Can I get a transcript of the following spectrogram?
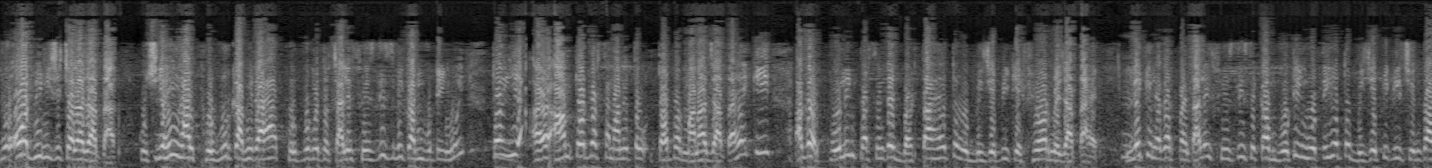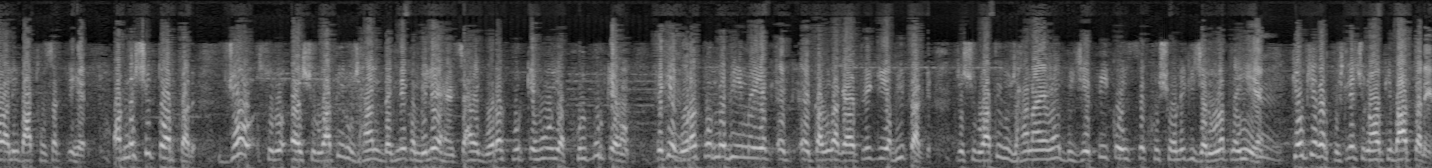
वो और भी नीचे चला जाता। कुछ यही हाल फुलपुर का भी रहा फुलपुर में तो 40 फ़ीसदी से भी कम वोटिंग हुई। तो ये आमतौर पर सामान्य तौ- तौर पर माना जाता है कि अगर पोलिंग परसेंटेज बढ़ता है तो वो बीजेपी के फेवर में जाता है। लेकिन अगर 45 फ़ीसदी से कम वोटिंग होती है तो बीजेपी के लिए चिंता वाली बात हो सकती है। और निश्चित तौर पर जो शुरुआती रुझान देखने को मिले हैं चाहे गोरखपुर के हों या फुलपुर के हों देखिए गोरखपुर में भी मैं कहूँगा गायत्री की अभी तक जो शुरुआती रुझान आए हैं बीजेपी को इससे खुश होने की ज़रूरत नहीं है। क्योंकि अगर पिछले चुनाव की बात करें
